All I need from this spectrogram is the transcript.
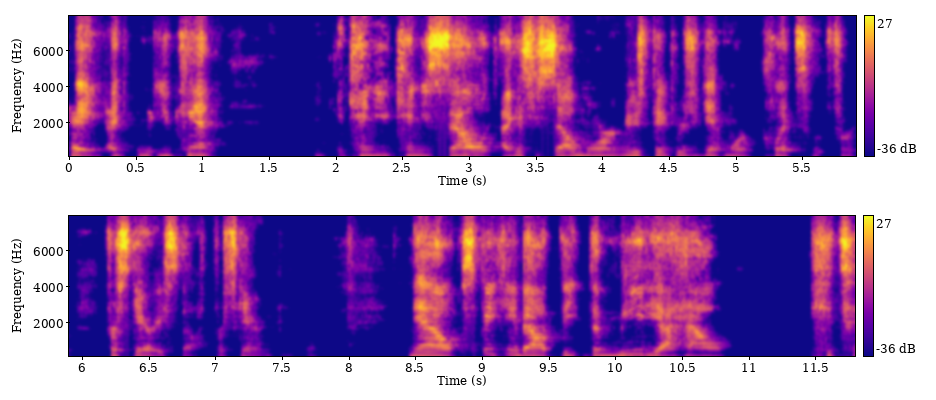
hey, I, you can't. Can you can you sell? I guess you sell more newspapers. You get more clicks for for scary stuff for scaring people. Now, speaking about the the media, how it's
